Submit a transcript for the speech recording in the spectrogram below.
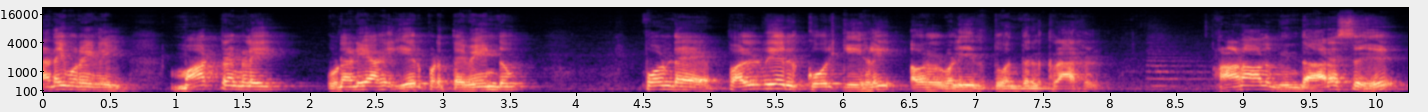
நடைமுறைகளில் மாற்றங்களை உடனடியாக ஏற்படுத்த வேண்டும். போன்ற பல்வேறு கோரிக்கைகளை அவர்கள் வலியுறுத்தி வந்திருக்கிறார்கள். ஆனாலும் இந்த அரசு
